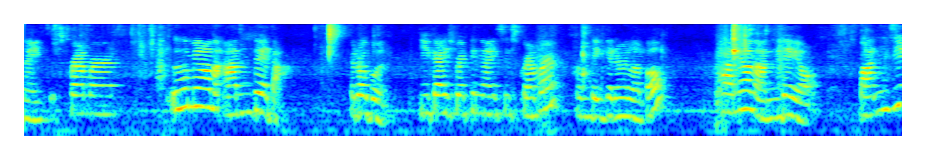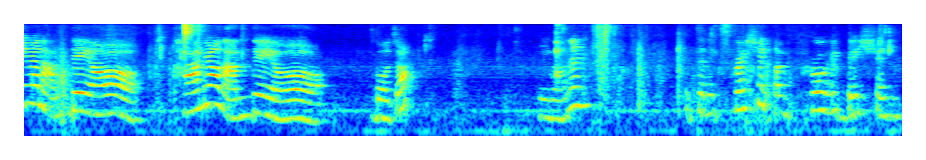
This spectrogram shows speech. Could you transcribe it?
Nice grammar. 으면 안 되다. 여러분, do you guys recognize this grammar from beginner level? 가면 안 돼요. 만지면 안 돼요. 가면 안 돼요. 뭐죠? 이거는 it's an expression of prohibition,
